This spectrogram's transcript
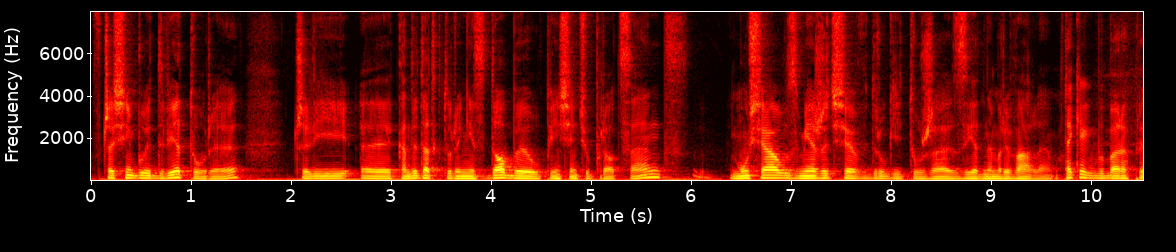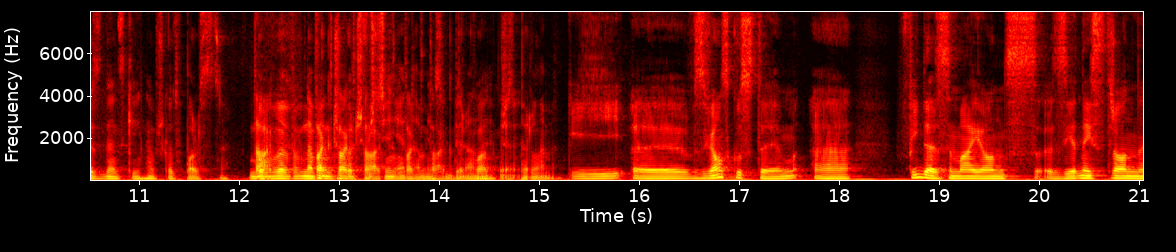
Wcześniej były dwie tury, czyli e, kandydat, który nie zdobył 50%, musiał zmierzyć się w drugiej turze z jednym rywalem. Tak jak w wyborach prezydenckich na przykład w Polsce. Bo tak, w, na tak, Węgrzech tak, oczywiście tak, nie, tak, tam jest wybierany przez parlament. I y, w związku z tym y, Fidesz mając z jednej strony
